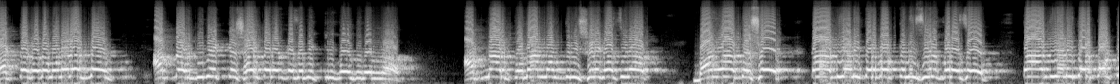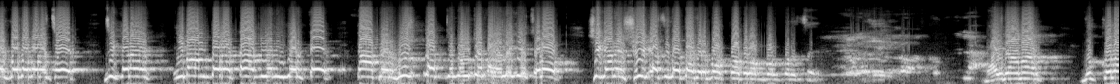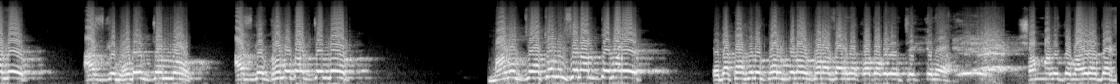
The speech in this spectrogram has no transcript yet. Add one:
একটা কথা মনে রাখবেন, আপনার বিবেককে সরকারের কাছে বিক্রি করে দিবেন না। আপনার প্রধানমন্ত্রী শেখ হাসিনা বাংলাদেশে কাদিয়ানিদের পক্ষে মিছিল করেছে। কাদিয়ানিদের পক্ষে কথা বলেছে, যেখানে ইমাম তারা কাদিয়ানিদেরকে কাপের ঘুষটার উঠে পড়ে সেখানে শেখ হাসিনা তাদের পক্ষ অবলম্বন করেছে। ভাইরা আমার, দুঃখ লাগে। আজকে ভোটের জন্য, আজকে ক্ষমতার জন্য মানুষ যত নিচে নামতে পারে, এটা কখনো কল্পনাও করা যায় না, কথা বলেন ঠিক কিনা? সম্মানিত ভাইরা দেখ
